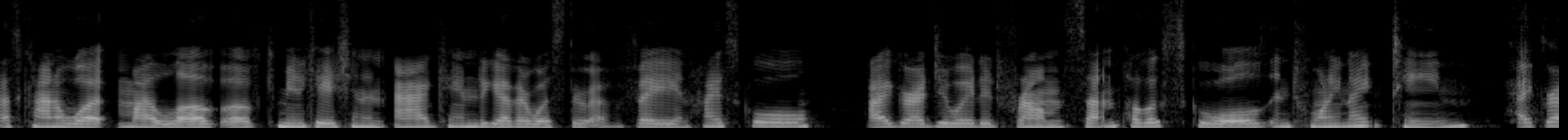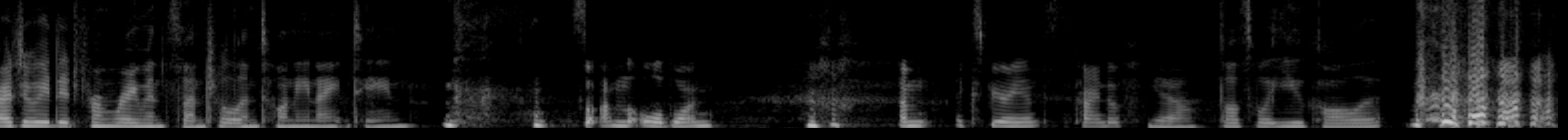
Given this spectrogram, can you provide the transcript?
that's kind of what my love of communication and ag came together was through FFA in high school. I graduated from Sutton Public Schools in 2019. I graduated from Raymond Central in 2019. so I'm the old one. I'm experienced, kind of. Yeah. That's what you call it.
